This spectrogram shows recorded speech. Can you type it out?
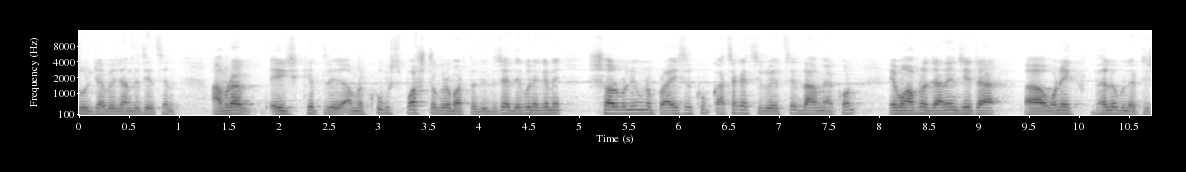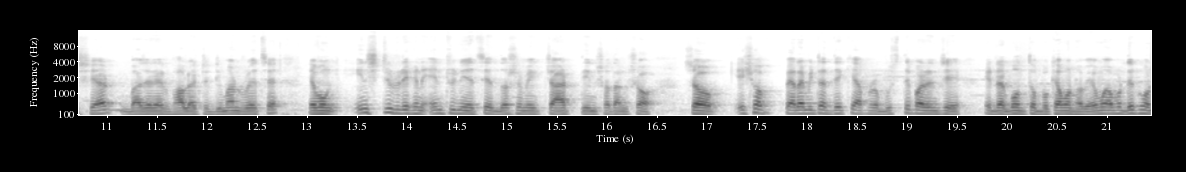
দূর যাবে জানতে চেয়েছেন। আমরা এই ক্ষেত্রে আমরা খুব স্পষ্ট করে বার্তা দিতে চাই। দেখুন, এখানে সর্বনিম্ন প্রাইসের খুব কাছাকাছি রয়েছে দাম এখন এবং আপনারা জানেন যে এটা অনেক ভ্যালুবল একটি শেয়ার বাজারে ভালো একটা ডিমান্ড রয়েছে এবং ইনস্টিটিউট এখানে এন্ট্রি নিয়েছে দশমিক চার তিন শতাংশ। সো এইসব প্যারামিটার দেখে আপনারা বুঝতে পারেন যে এটা গন্তব্য কেমন হবে এবং আপনার দেখুন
